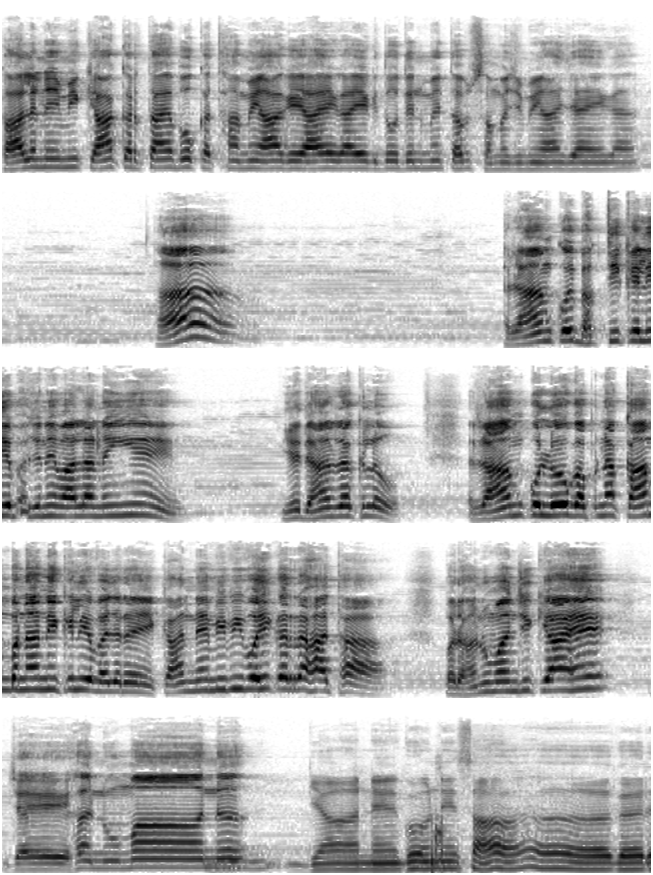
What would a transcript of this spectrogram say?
काल नेमी क्या करता है? वो कथा में आगे आएगा एक दो दिन में तब समझ में आ जाएगा। हाँ। राम कोई भक्ति के लिए भजने वाला नहीं है। ये ध्यान रख लो। राम को लोग अपना काम बनाने के लिए भज रहे हैं। कान नेमी भी वही कर रहा था। पर हनुमान जी क्या है? जय हनुमान। ज्ञान गुण सागर।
